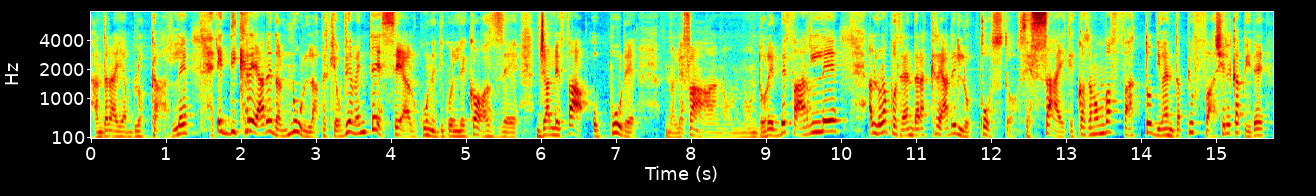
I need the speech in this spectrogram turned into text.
andrai a bloccarle, e di creare dal nulla, perché ovviamente se alcune di quelle cose già le fa, oppure non le fa, non, non dovrebbe farle, allora potrai andare a creare l'opposto. Se sai che cosa non va fatto, diventa più facile capire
